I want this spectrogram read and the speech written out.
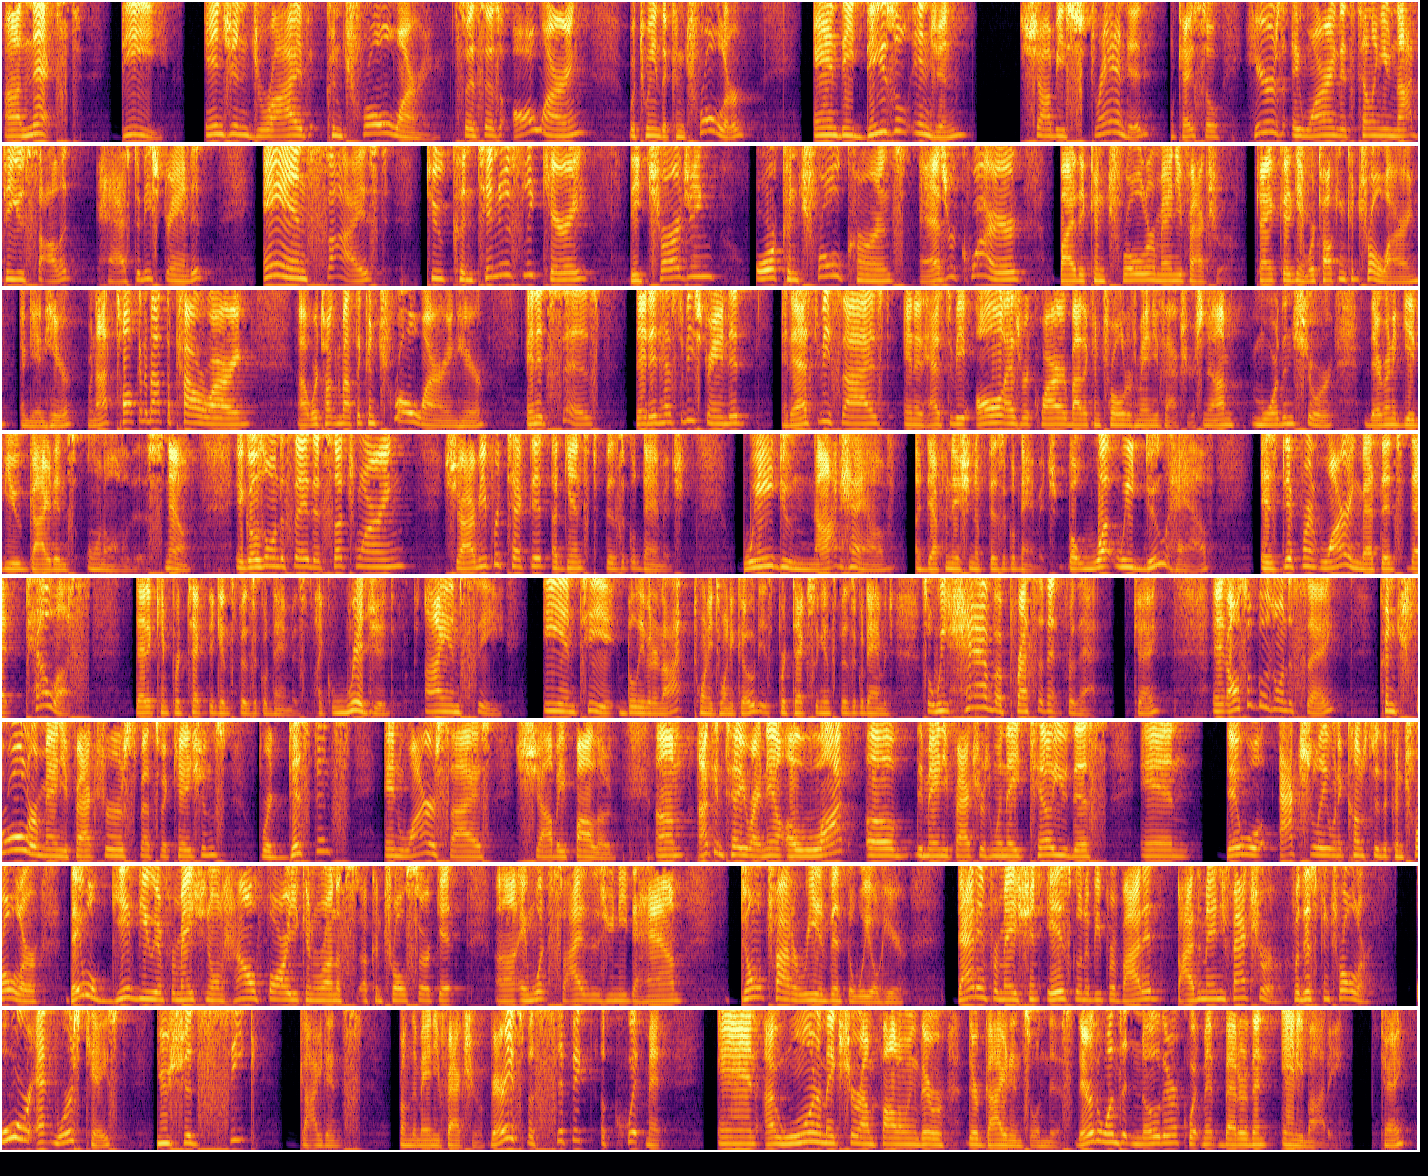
Uh, next, D, engine drive control wiring. So it says all wiring between the controller and the diesel engine shall be stranded. Okay, so here's a wiring that's telling you not to use solid, has to be stranded, and sized to continuously carry the charging or control currents as required by the controller manufacturer. Okay, again, we're talking control wiring again here. We're not talking about the power wiring. Uh, we're talking about the control wiring here. And it says that it has to be stranded, it has to be sized, and it has to be all as required by the controller's manufacturers. Now, I'm more than sure they're going to give you guidance on all of this. Now, it goes on to say that such wiring shall be protected against physical damage. We do not have a definition of physical damage, but what we do have is different wiring methods that tell us that it can protect against physical damage, like rigid, IMC, EMT, believe it or not, 2020 code is protects against physical damage. So we have a precedent for that. Okay. It also goes on to say controller manufacturers specifications for distance and wire size shall be followed. Um, I can tell you right now, a lot of the manufacturers, when they tell you this, and they will actually, when it comes to the controller, they will give you information on how far you can run a, a control circuit uh, and what sizes you need to have. Don't try to reinvent the wheel here. That information is going to be provided by the manufacturer for this controller. Or at worst case, you should seek guidance from the manufacturer. Very specific equipment and I want to make sure I'm following their their guidance on this. They're the ones that know their equipment better than anybody. Okay.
